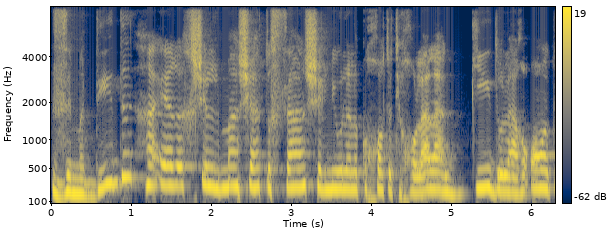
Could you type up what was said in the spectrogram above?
זה מדיד הערך של מה שאת עושה, של ניהול הלקוחות? את יכולה להגיד או להראות,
